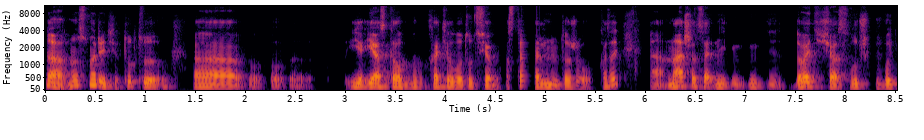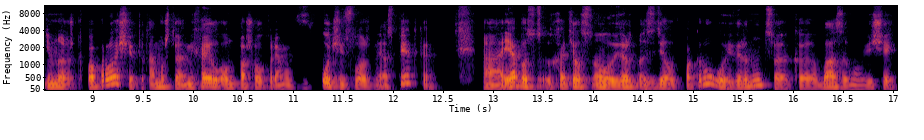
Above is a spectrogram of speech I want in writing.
Да, ну смотрите, тут а, я, я сказал, хотел бы тут всем остальным тоже указать. А, наша цель, давайте сейчас лучше будет немножко попроще, потому что Михаил, он пошел прямо в очень сложные аспекты. А, я бы хотел снова вер... сделать по кругу и вернуться к базовым вещей.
